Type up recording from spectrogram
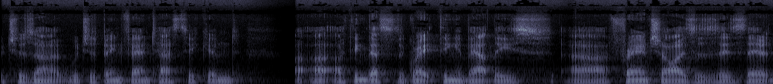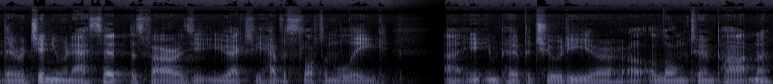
which is uh, which has been fantastic. And I, I, think that's the great thing about these uh, franchises is they're they're a genuine asset as far as you, you actually have a slot in the league. Uh, in, in, perpetuity, you're a, a long-term partner,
